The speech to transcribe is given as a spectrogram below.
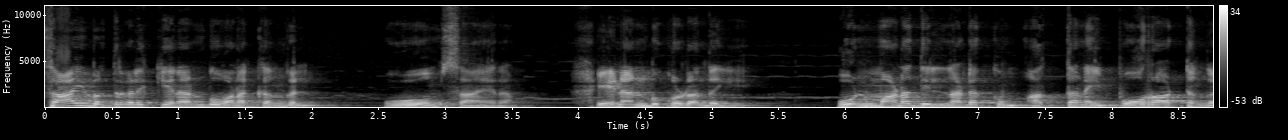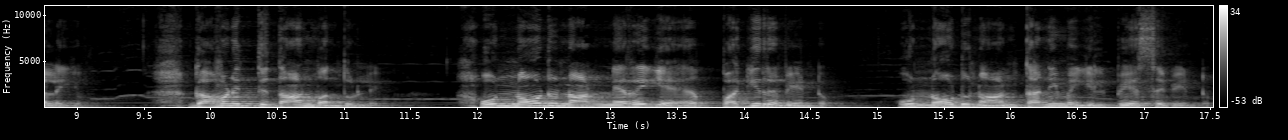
சாய் பக்தர்களுக்கு என் அன்பு வணக்கங்கள். ஓம் சாய்ராம். என் அன்பு குழந்தையே உன் மனதில் நடக்கும் அத்தனை போராட்டங்களையும் கவனித்து தான் வந்துள்ளேன். உன்னோடு நான் நிறைய பகிர வேண்டும். உன்னோடு நான் தனிமையில் பேச வேண்டும்.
